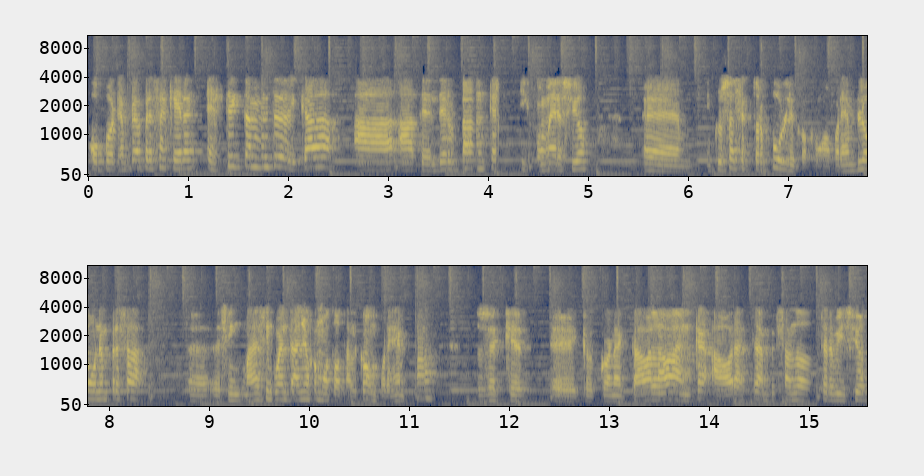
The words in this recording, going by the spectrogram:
o por ejemplo empresas que eran estrictamente dedicadas a, atender banca y comercio, eh, incluso al sector público, como por ejemplo una empresa de cin- más de 50 años como Totalcom, por ejemplo, entonces que, eh, que conectaba la banca, ahora está empezando a dar servicios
